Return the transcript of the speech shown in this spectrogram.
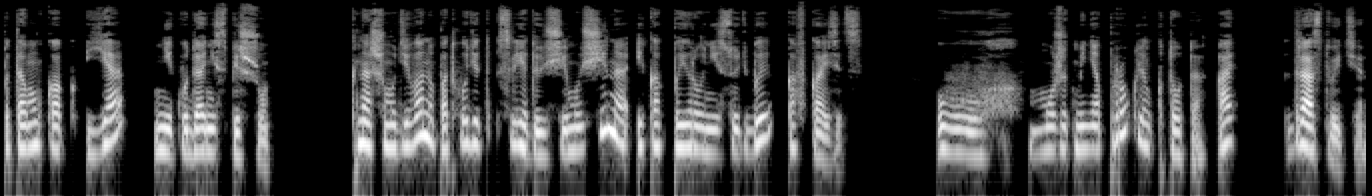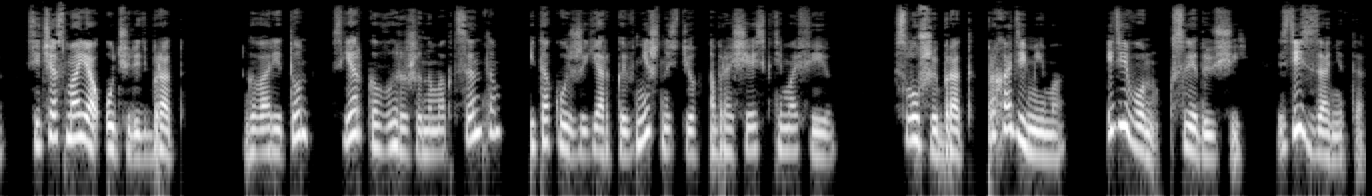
потому как я никуда не спешу. К нашему дивану подходит следующий мужчина и, как по иронии судьбы, кавказец. Ух, может, меня проклял кто-то, а? Здравствуйте. Сейчас моя очередь, брат, — говорит он с ярко выраженным акцентом и такой же яркой внешностью, обращаясь к Тимофею. — Слушай, брат, проходи мимо. Иди вон к следующей. Здесь занято,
